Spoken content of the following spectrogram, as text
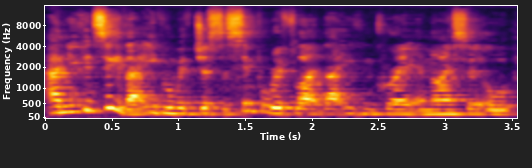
And you can see that even with just a simple riff like that, you can create a nice little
